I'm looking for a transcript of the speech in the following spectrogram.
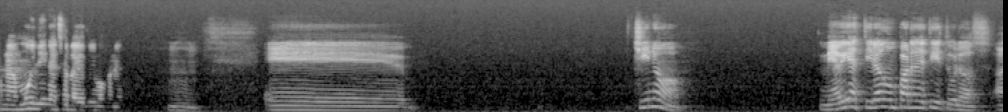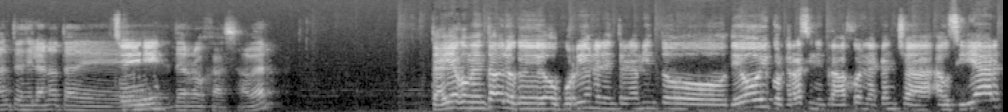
una muy linda charla que tuvimos con él. Eh, Chino, me habías tirado un par de títulos antes de la nota de, Sí. de Rojas. A ver. Te había comentado lo que ocurrió en el entrenamiento de hoy, porque Racing trabajó en la cancha auxiliar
